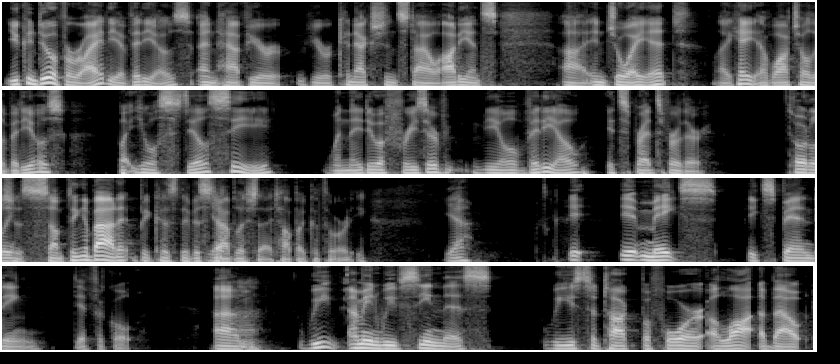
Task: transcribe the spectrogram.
you can do a variety of videos and have your your connection style audience uh, enjoy it like hey i watch all the videos but you'll still see when they do a freezer meal video it spreads further Totally. just something about it because they've established that topic authority Yeah. It it makes expanding difficult. Um Uh-huh. we I mean we've seen this. We used to talk before a lot about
